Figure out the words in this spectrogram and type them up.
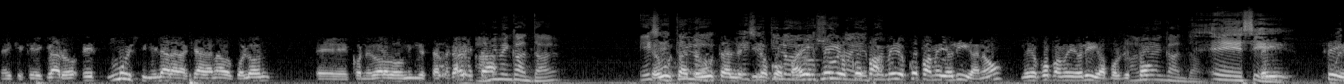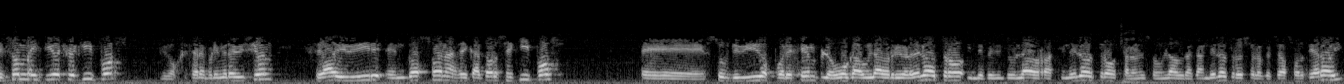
eh, que quede claro, es muy similar a la que ha ganado Colón eh, con Eduardo Domínguez a la cabeza. A mí me encanta, ¿eh? ¿Te gusta, estilo- te gusta el estilo estilo Copa? de Es medio copa, después- medio Copa, medio Liga, ¿no? Medio Copa, medio Liga, porque A mí son... me encanta. Eh, sí. Sí, son 28 equipos, digo, que están en primera división, se va a dividir en dos zonas de 14 equipos, eh, subdivididos, por ejemplo, Boca de un lado, River del otro, Independiente de un lado, Racing del otro, Lorenzo de un lado, Huracán del otro, eso es lo que se va a sortear hoy.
